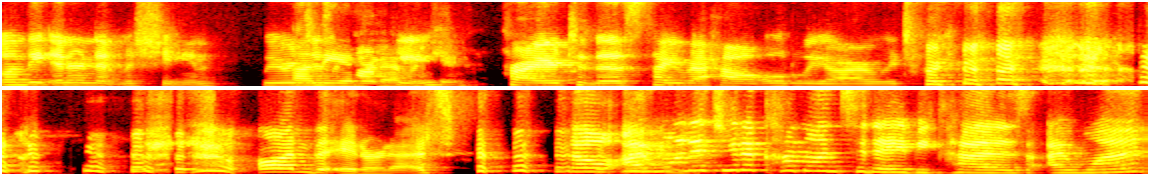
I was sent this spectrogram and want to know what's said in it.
on the internet machine. We were On just talking prior to this, talking about how old we are. We talk about. on the internet. so I wanted you to come on today because I want.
